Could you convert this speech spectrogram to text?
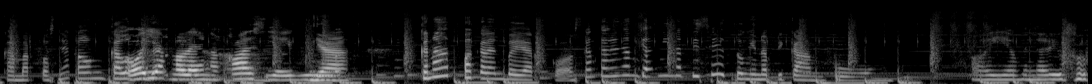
kamar kosnya kalau kalau Oh iya kalau yang ngekos ya ibu. Ya. Kenapa kalian bayar kos? Kan kalian kan nggak nginep di situ, nginep di kampung. Oh iya benar ibu.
